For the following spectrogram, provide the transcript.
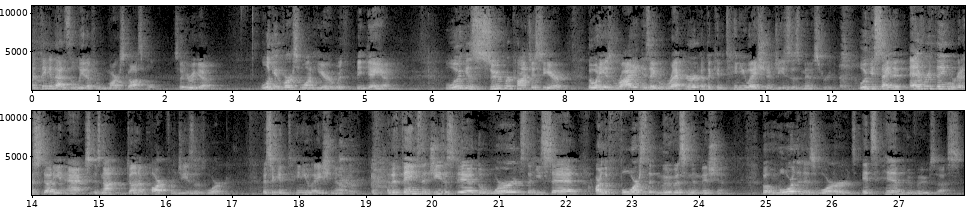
And think of that as the lead up from Mark's gospel. So here we go. Look at verse 1 here with began. Luke is super conscious here that what he is writing is a record of the continuation of Jesus' ministry. Luke is saying that everything we're going to study in Acts is not done apart from Jesus' work. It's a continuation of it. And the things that Jesus did, the words that he said, are the force that move us in the mission. But more than his words, it's him who moves us.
